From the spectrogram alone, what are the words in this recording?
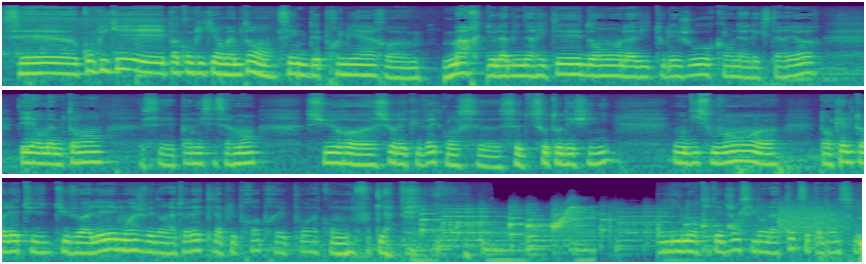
C'est euh, compliqué et pas compliqué en même temps. C'est une des premières marques de la binarité dans la vie de tous les jours quand on est à l'extérieur. Et en même temps, c'est pas nécessairement sur, euh, sur les cuvettes qu'on s'autodéfinit. On dit souvent euh, dans quelle toilette tu, veux aller. Moi, je vais dans la toilette la plus propre et point qu'on me foute la paix. L'identité de genre, c'est dans la tête, c'est pas dans le slip.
